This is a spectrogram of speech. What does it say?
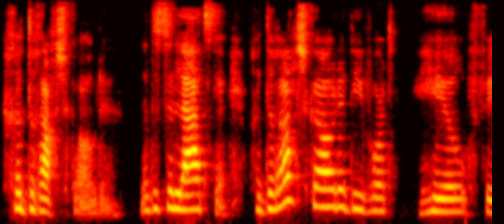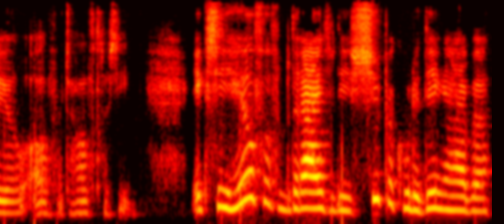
Gedragscode. Dat is de laatste. Gedragscode die wordt heel veel over het hoofd gezien. Ik zie heel veel bedrijven die supercoole dingen hebben,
